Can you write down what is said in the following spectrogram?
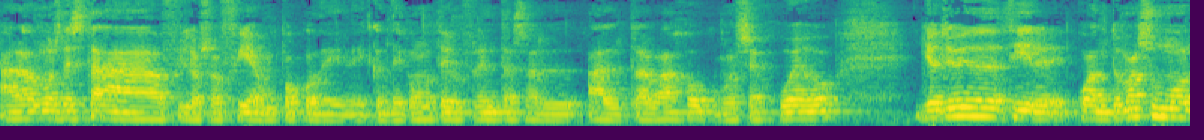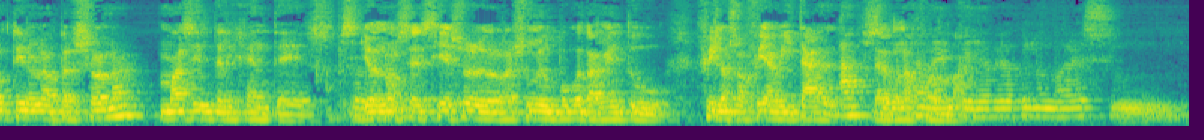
Hablábamos de esta filosofía un poco de, de, cómo te enfrentas al, al, trabajo, como ese juego. Yo te he oído decir, cuanto más humor tiene una persona, más inteligente es. Yo no sé si eso resume un poco también tu filosofía vital, de alguna forma. Yo creo que el humor es un,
